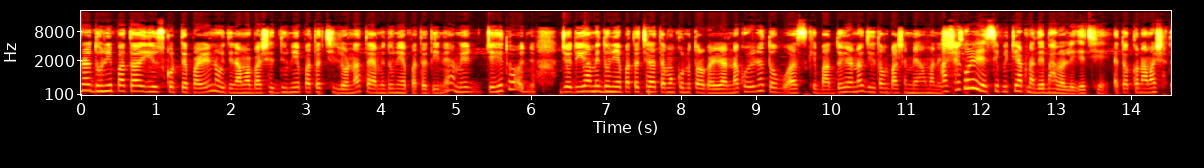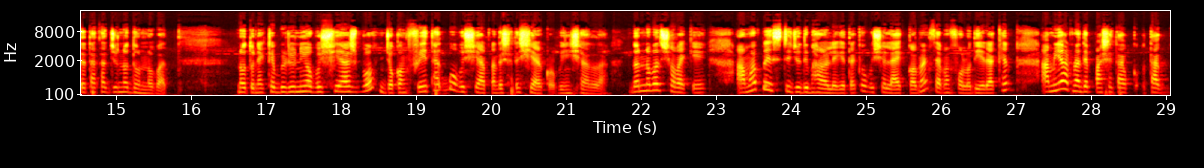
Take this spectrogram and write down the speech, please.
আপনারা ধনিয়া পাতা ইউজ করতে পারেন। ওই দিন আমার বাসায় ধনিয়া পাতা ছিল না তাই আমি ধনিয়া পাতা দিই না আমি যেহেতু যদিও আমি ধনিয়া পাতা ছাড়া তেমন কোনো তরকারি রান্না করি না তবু আজকে বাধ্য হয়ে রান্না যেহেতু আমার বাসায় মেহমান আশা করি রেসিপিটি আপনাদের ভালো লেগেছে। এতক্ষণ আমার সাথে থাকার জন্য ধন্যবাদ। নতুন একটা ভিডিও নিয়ে অবশ্যই আসব। যখন ফ্রি থাকব, অবশ্যই আপনাদের সাথে শেয়ার করব ইনশাল্লাহ ধন্যবাদ সবাইকে। আমার পেজটি যদি ভালো লেগে থাকে, অবশ্যই লাইক কমেন্টস এবং ফলো দিয়ে রাখেন। আমিও আপনাদের পাশে থাকব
